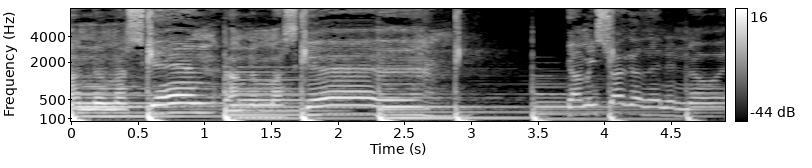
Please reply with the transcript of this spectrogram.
Under my skin, under my skin. Got me struggling to know where you end.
